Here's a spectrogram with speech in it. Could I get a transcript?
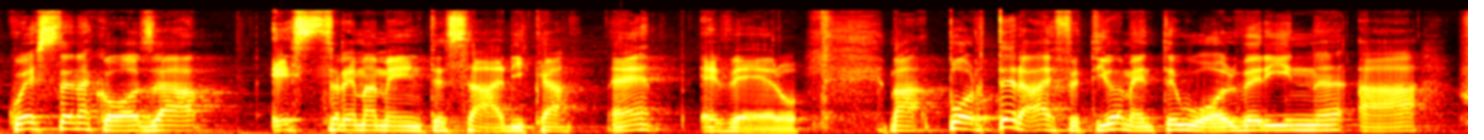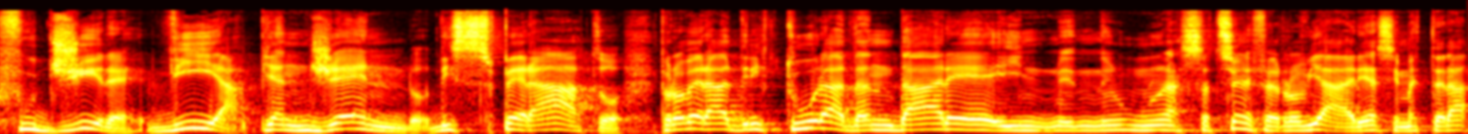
Questa è una cosa estremamente sadica, eh? È vero, ma porterà effettivamente Wolverine a fuggire via, piangendo, disperato, proverà addirittura ad andare in, in una stazione ferroviaria, si metterà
